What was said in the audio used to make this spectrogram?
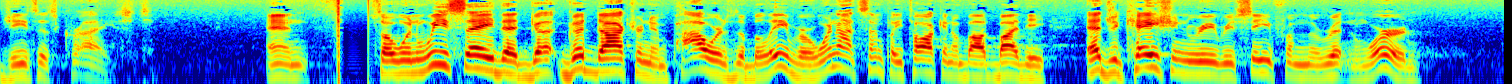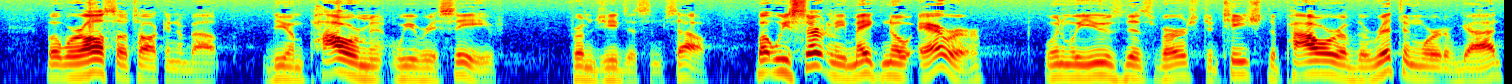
Jesus Christ. And so when we say that good doctrine empowers the believer, we're not simply talking about by the education we receive from the written word, but we're also talking about the empowerment we receive from Jesus himself. But we certainly make no error when we use this verse to teach the power of the written Word of God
